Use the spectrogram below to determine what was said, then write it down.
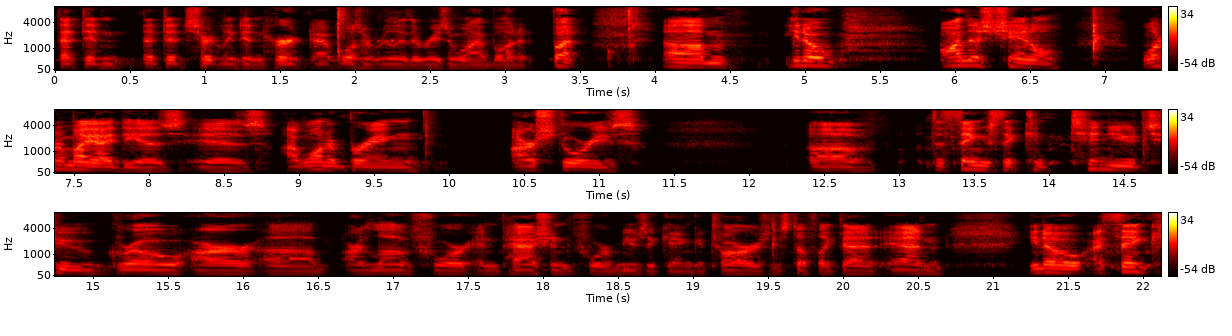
that didn't, that did, certainly didn't hurt. That wasn't really the reason why I bought it. But, um, you know, on this channel, one of my ideas is I want to bring our stories of the things that continue to grow our uh, our love for and passion for music and guitars and stuff like that. And you know, I think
